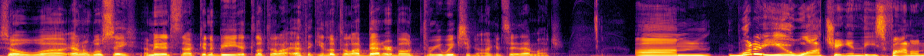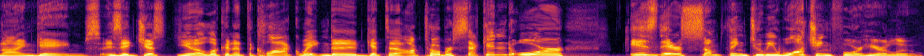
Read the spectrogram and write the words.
So uh, I don't know. We'll see. I mean, it's not going to be. It looked a lot. I think he looked a lot better about three weeks ago. I could say that much. Um, what are you watching in these final nine games? Is it just you know looking at the clock, waiting to get to October second, or is there something to be watching for here, Lou?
